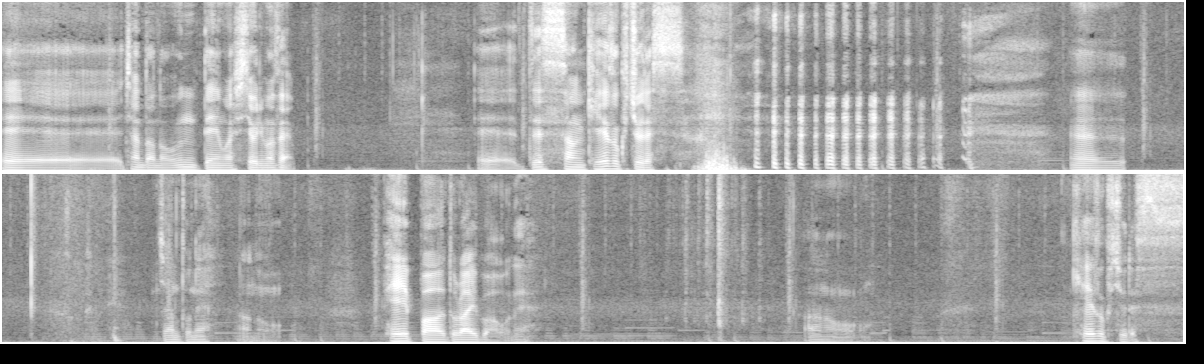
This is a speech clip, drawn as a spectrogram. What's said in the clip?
えー、ちゃんとあの運転はしておりません、えー、絶賛継続中です。えー、ちゃんとねあのペーパードライバーをねあの継続中です。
